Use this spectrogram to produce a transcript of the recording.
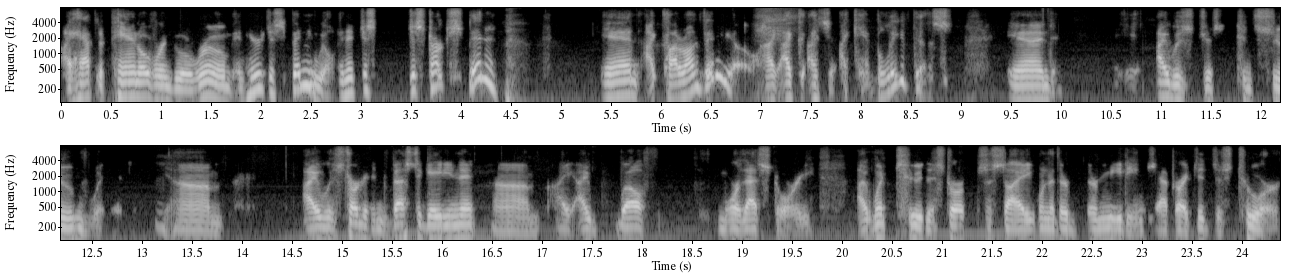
I happen to pan over into a room, and here's a spinning wheel, and it just just starts spinning. And I caught it on video. I I, I said I can't believe this, and I was just consumed with it. Mhm. Um, I was started investigating it. Um, I, I well, more of that story. I went to the historical society, one of their their meetings after I did this tour,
